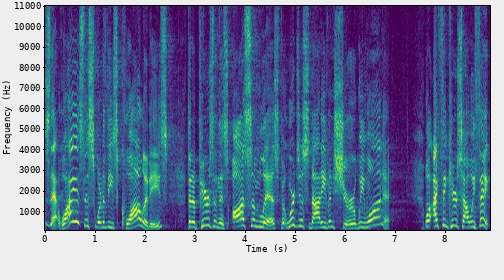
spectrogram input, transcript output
is that? Why is this one of these qualities that appears in this awesome list, but we're just not even sure we want it. Well, I think here's how we think.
